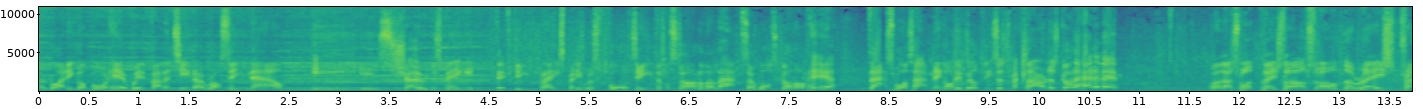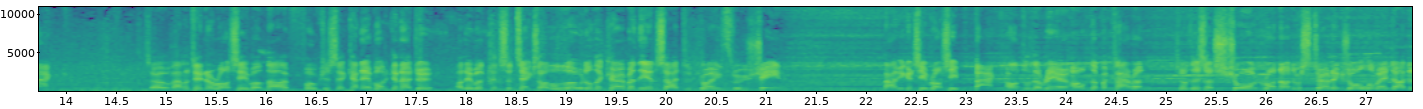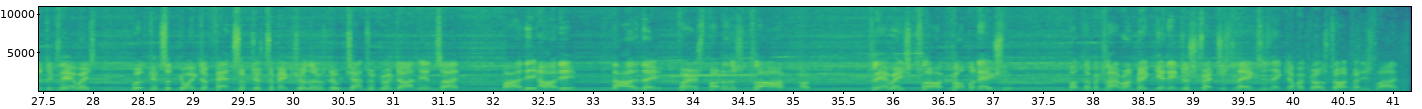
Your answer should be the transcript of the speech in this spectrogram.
And riding on board here with Valentino Rossi. Now he is shown as being in 15th place, but he was 14th at the start of the lap. So what's gone on here? That's what's happening. Ollie Wilkinson's McLaren has got ahead of him. Well, that's one place lost on the racetrack. So Valentino Rossi will now focus. Can I, what can I do? Ollie Wilkinson takes a load on the curb on the inside, going through Sheene. Now you can see Rossi back onto the rear of the McLaren. So there's a short run out of Stirling's all the way down into Clearways. Wilkinson going defensive just to make sure there was no chance of going down the inside by the Audi. Now the first part of this Clark, Clearways Clark combination, but the McLaren beginning to stretch his legs as they come across start finish line.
